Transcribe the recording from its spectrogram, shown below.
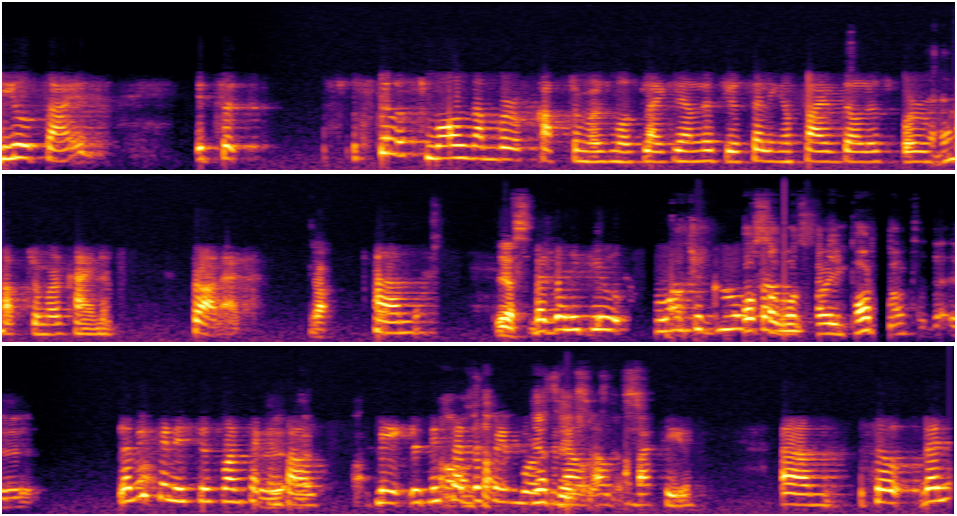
deal size, it's a still a small number of customers, most likely, unless you're selling a $5 per mm-hmm. customer kind of product. Yeah. Um. Yes. But then if you want to go from. Also what's very important. Uh, let me finish just one second, uh, Paul. Let me oh, set the framework. Yes, yes. I'll come back to you. Um, so then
